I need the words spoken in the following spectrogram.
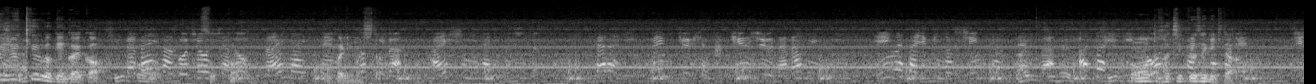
線。119が限界か。ただいまご乗車の在来線わかりましたトキは廃止になりました。さらに1997年に新潟行きの新幹線は朝日におーっと8キロ先来た。実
